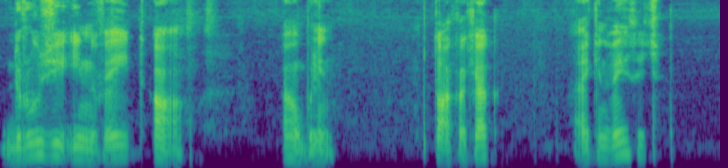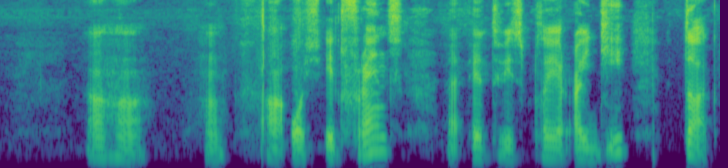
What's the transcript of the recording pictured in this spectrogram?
Друзі, інвейт. А. О, блін. Так, а як? I can wait it. Ага. А, ось. It friends. uh, It with player ID. Так.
